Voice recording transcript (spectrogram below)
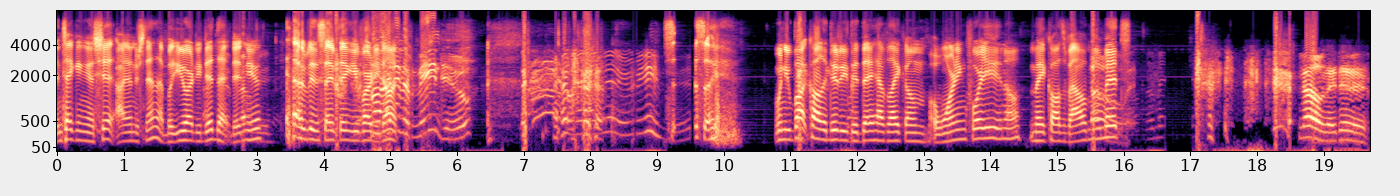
And taking a shit, I understand that, but you already did that, didn't you? That would be the same thing you've already Well, done. I didn't mean to. S- So, when you bought Call of Duty, did they have like um a warning for you? You know, may cause valve No. movements. no, they didn't.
